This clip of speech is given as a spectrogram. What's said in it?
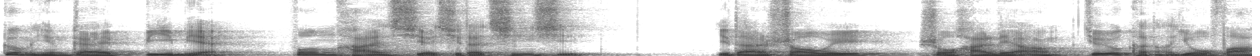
更应该避免风寒邪气的侵袭。一旦稍微受寒凉，就有可能诱发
